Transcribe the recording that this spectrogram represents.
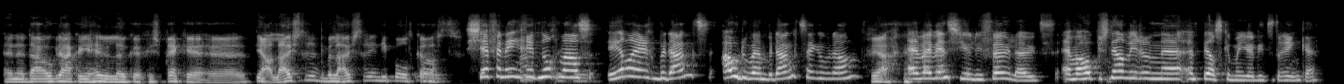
En eh, daar, ook daar kun je hele leuke gesprekken eh, ja, luisteren, beluisteren in die podcast. Chef en Ingrid, nogmaals heel erg bedankt. Ouderwem bedankt, zeggen we dan. Ja, En wij wensen jullie veel leut. En we hopen snel weer een, een pilsje met jullie te drinken.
